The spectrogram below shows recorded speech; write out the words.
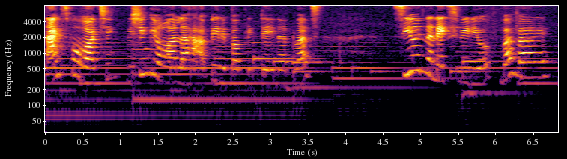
Thanks for watching. Wishing you all a happy Republic Day in advance. See you in the next video. Bye bye.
